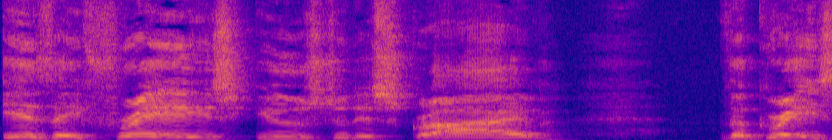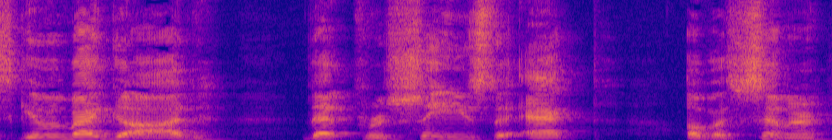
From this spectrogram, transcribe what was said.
is a phrase used to describe the grace given by God that precedes the act of a sinner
